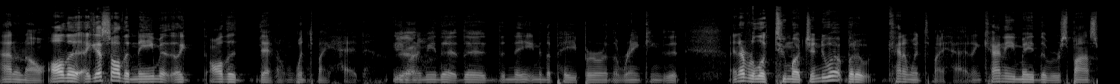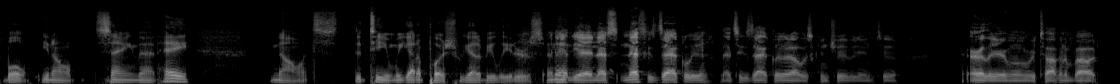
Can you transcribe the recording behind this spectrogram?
I don't know all the. I guess all the name, like all the that went to my head. You know what I mean? The the the name of the paper and the ranking. That I never looked too much into it, but it kind of went to my head. And Kenny made the responsible, you know, saying that, hey, no, it's the team. We got to push. We got to be leaders. And, And that, yeah, and that's and that's exactly that's exactly what I was contributing to earlier when we were talking about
